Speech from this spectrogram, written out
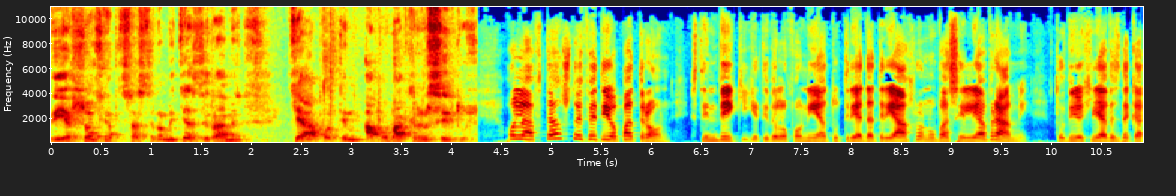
διεσώθη από τις αστυνομικές δυνάμεις και από την απομάκρυνσή τους. Όλα αυτά στο εφετείο πατρών, στην δίκη για τη δολοφονία του 33χρονου Βασίλη Αβράμη το 2013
